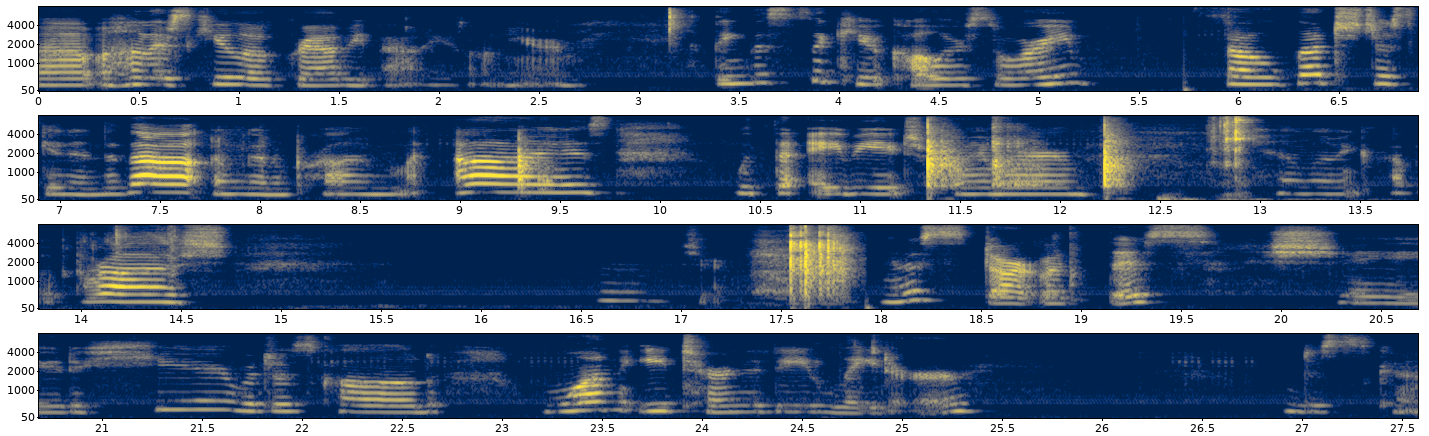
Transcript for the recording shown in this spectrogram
Um, uh, there's little Krabby Patties on here. Think this is a cute color story. So let's just get into that. I'm going to prime my eyes with the ABH primer. And let me grab a brush. Sure. I'm going to start with this shade here, which is called One Eternity Later. I'm just kind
